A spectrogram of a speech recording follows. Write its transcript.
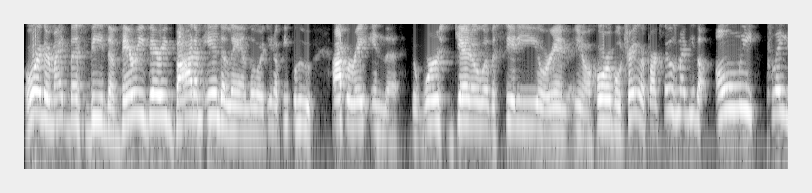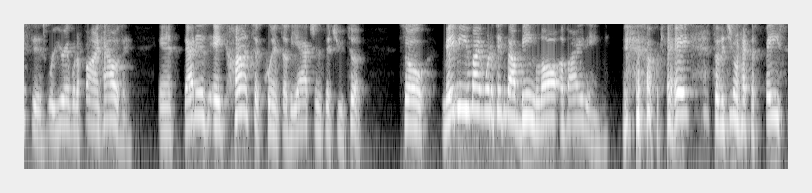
Or there might just be the very, very bottom end of landlords, you know, people who operate in the, the worst ghetto of a city or in, you know, horrible trailer parks, those might be the only places where you're able to find housing. And that is a consequence of the actions that you took. So maybe you might want to think about being law abiding, okay? So that you don't have to face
